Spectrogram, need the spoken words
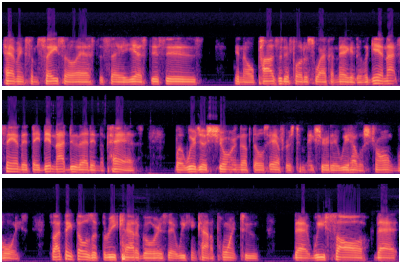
having some say so as to say, yes, this is, you know, positive for the SWAC or negative. Again, not saying that they did not do that in the past, but we're just shoring up those efforts to make sure that we have a strong voice. So I think those are three categories that we can kind of point to that we saw that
